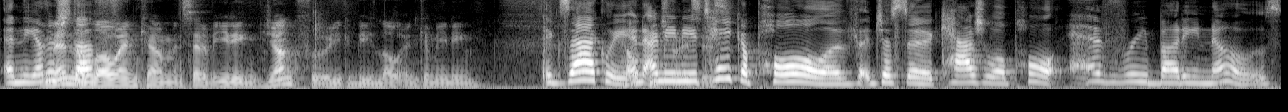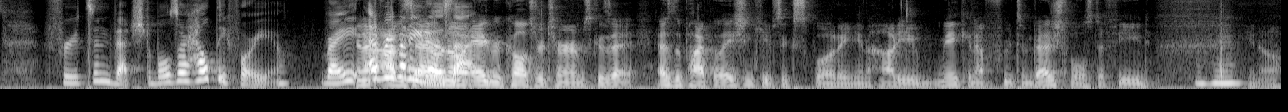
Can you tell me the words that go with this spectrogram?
And the other and then stuff. the low income, instead of eating junk food, you could be low income eating. Exactly. And I mean, choices. you take a poll of just a casual poll, everybody knows fruits and vegetables are healthy for you right? And Everybody knows I don't know that. agriculture terms because as the population keeps exploding, you know, how do you make enough fruits and vegetables to feed, mm-hmm. you know,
